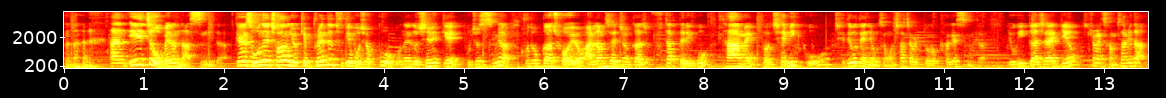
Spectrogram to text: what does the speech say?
한 1.5배는 낫습니다. 그래서 오늘 저랑 이렇게 브랜드 두개 모셨고 오늘도 재밌게 보셨으면 구독과 좋아요, 알람 설정까지 부탁드리고 다음에 더 재밌고 제대로 된 영상을 찾아뵙도록 하겠습니다. 여기까지 할게요. 시청해주셔서 감사합니다.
